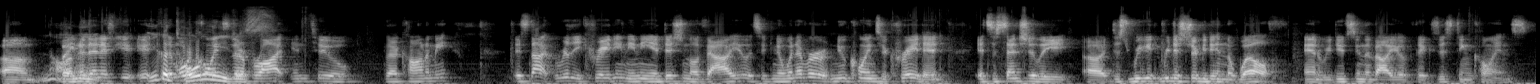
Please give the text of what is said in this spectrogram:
Um, No, but I you know, mean, then if you, it, you the could more totally coins that are brought into the economy, it's not really creating any additional value. It's like, you know, whenever new coins are created, it's essentially uh, just re- redistributing the wealth and reducing the value of the existing coins.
